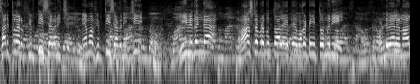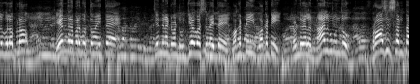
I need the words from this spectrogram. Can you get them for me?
సర్క్యులర్ ఫిఫ్టీ సెవెన్ ఇచ్చింది మేము ఫిఫ్టీ సెవెన్ ఇచ్చి ఈ విధంగా రాష్ట్ర ప్రభుత్వాలు అయితే ఒకటి తొమ్మిది రెండు వేల నాలుగు లోపల కేంద్ర ప్రభుత్వం అయితే చెందినటువంటి ఉద్యోగస్తులు అయితే ఒకటి ఒకటి రెండు వేల నాలుగు ముందు ప్రాసెస్ అంతా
